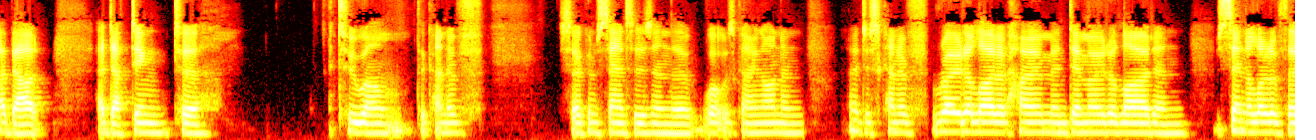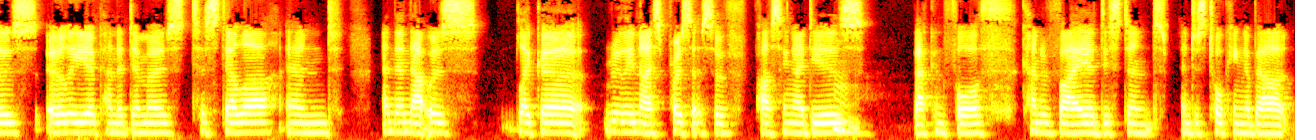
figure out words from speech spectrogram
about adapting to, to, um, the kind of circumstances and the what was going on and I just kind of wrote a lot at home and demoed a lot and sent a lot of those earlier kind of demos to Stella and and then that was like a really nice process of passing ideas back and forth kind of via distance and just talking about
